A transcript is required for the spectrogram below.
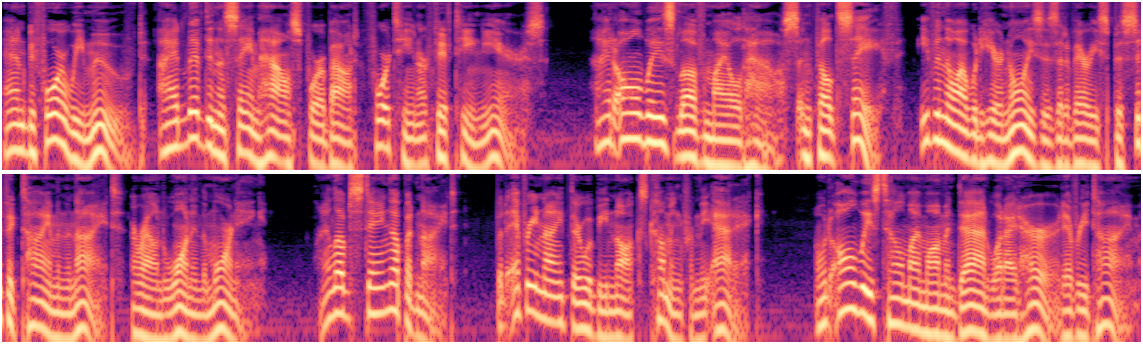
And before we moved, I had lived in the same house for about 14 or 15 years. I had always loved my old house and felt safe, even though I would hear noises at a very specific time in the night, around 1 in the morning. I loved staying up at night, but every night there would be knocks coming from the attic. I would always tell my mom and dad what I'd heard every time,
